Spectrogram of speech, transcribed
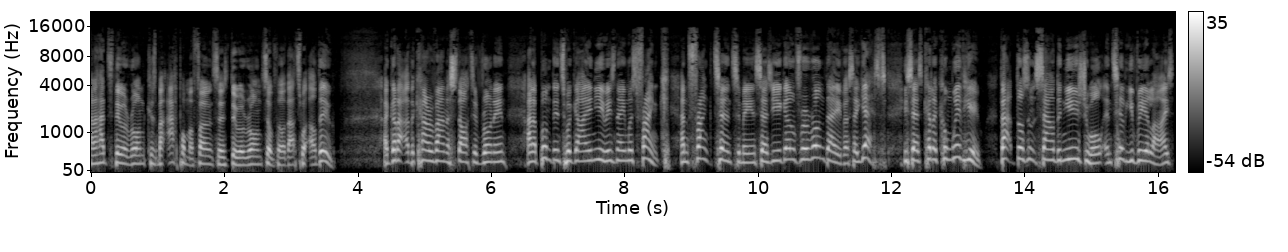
and I had to do a run because my app on my phone says do a run, so I thought that's what I'll do. I got out of the caravan, I started running, and I bumped into a guy I knew. His name was Frank. And Frank turned to me and says, Are you going for a run, Dave? I say, Yes. He says, Can I come with you? That doesn't sound unusual until you realize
